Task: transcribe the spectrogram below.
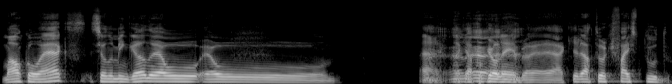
Malcolm X, se eu não me engano, é o. É o... É, daqui a é, pouco eu é, lembro. É. é aquele ator que faz tudo.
